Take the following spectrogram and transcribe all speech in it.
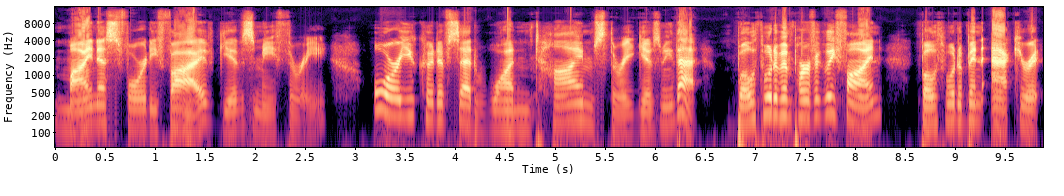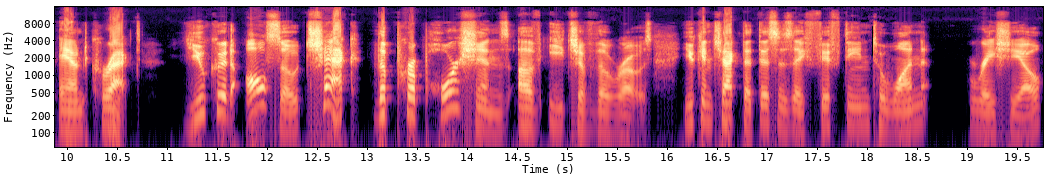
minus 45 gives me 3, or you could have said 1 times 3 gives me that. Both would have been perfectly fine. Both would have been accurate and correct. You could also check the proportions of each of the rows. You can check that this is a 15 to 1 ratio,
